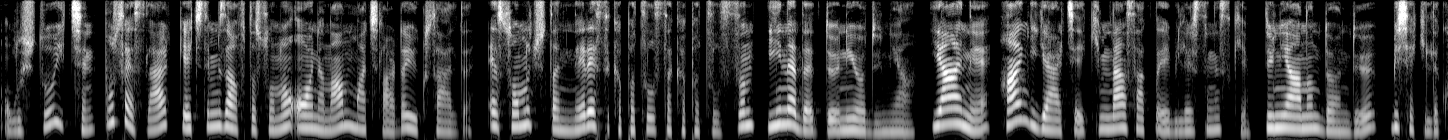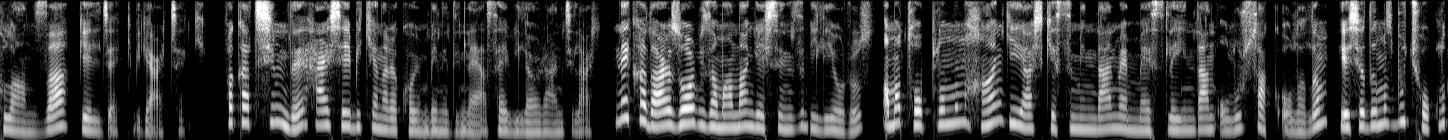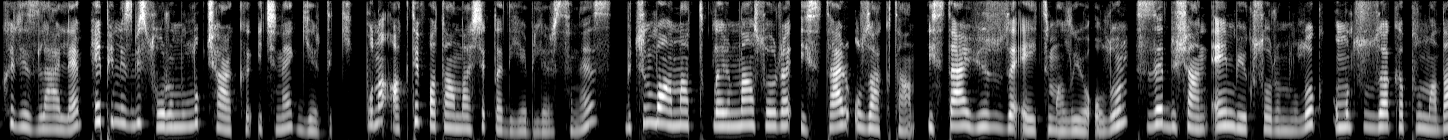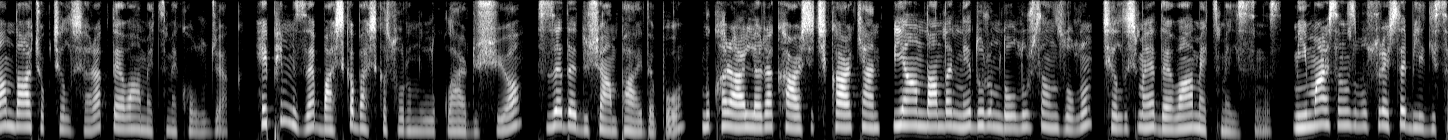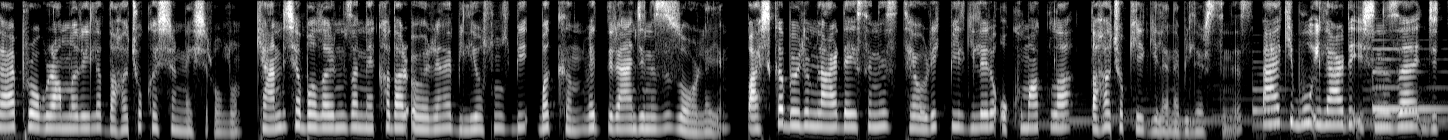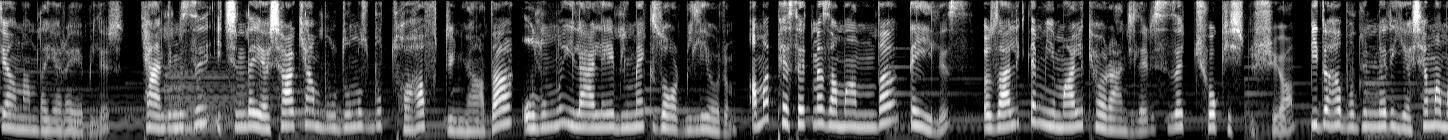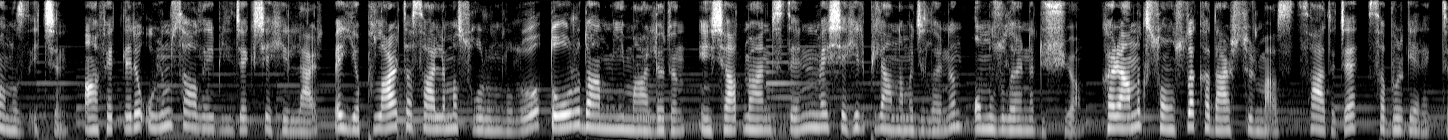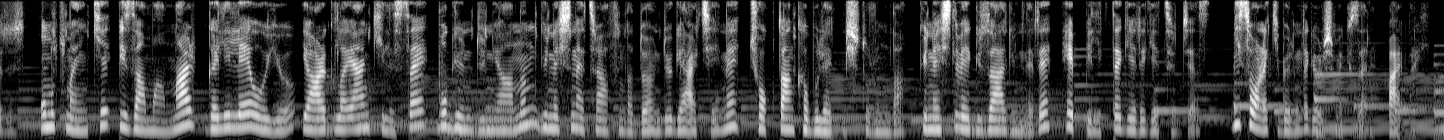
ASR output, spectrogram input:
oluştuğu için bu sesler geçtiğimiz hafta sonu oynanan maçlarda yükseldi. E sonuçta neresi kapatılsa kapatılsın yine de dönüyor dünya. Yani hangi gerçeği kimden saklayabilirsiniz ki? Dünyanın döndüğü bir şekilde kulağınıza gelecek bir gerçek. Fakat şimdi her şeyi bir kenara koyun beni dinleyen sevgili öğrenciler. Ne kadar zor bir zamandan geçtiğinizi biliyoruz ama toplumun hangi yaş kesiminden ve mesleğinden olursak olalım yaşadığımız bu çoklu krizlerle hepimiz bir sorumluluk çarkı içine girdik. Buna aktif vatandaşlık da diyebilirsiniz. Bütün bu anlattıklarımdan sonra ister uzaktan, ister yüz yüze eğitim alıyor olun, size düşen en büyük sorumluluk umutsuzluğa kapılmadan daha çok çalışarak devam etmek olacak. Hepimize başka başka sorumluluklar düşüyor. Size de düşen payda bu. Bu kararlara karşı çıkarken bir yandan da ne durumda olursanız olun çalışmaya devam etmelisiniz. Mimarsanız bu süreçte bilgisayar programlarıyla daha çok haşır neşir olun. Kendi çabalarınıza ne kadar öğrenebiliyorsunuz bir bakın ve direncinizi zorlayın. Başka bölümlerdeyseniz teorik bilgileri okumakla daha çok ilgilenebilirsiniz. Belki bu ileride işinize ciddi anlamda yarayabilir. Kendimizi içinde yaşarken bulduğumuz bu tuhaf dünyada olumlu ilerleyebilmek zor biliyorum. Ama pes etme zamanında değiliz. Özellikle mimarlık öğrencileri size çok iş düşüyor. Bir daha bugünleri yaşamamamız için afetlere uyum sağlayabilecek şehirler ve yapılar tasarlama sorumluluğu doğrudan mimarların, inşaat mühendislerinin ve şehir planlamacılarının omuzlarına düşüyor. Karanlık sonsuza kadar sürmez. Sadece sabır gerektirir. Unutmayın ki bir zamanlar Galileo'yu yargılayan kilise bugün dünyanın güneşin etrafında döndüğü gerçeğini çoktan kabul etmiş durumda. Güneşli ve güzel günleri hep birlikte geri getireceğiz. Bir sonraki bölümde görüşmek üzere. Bay bay.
